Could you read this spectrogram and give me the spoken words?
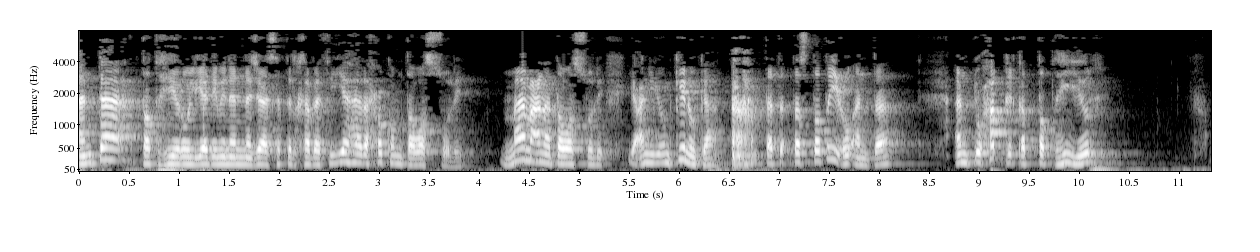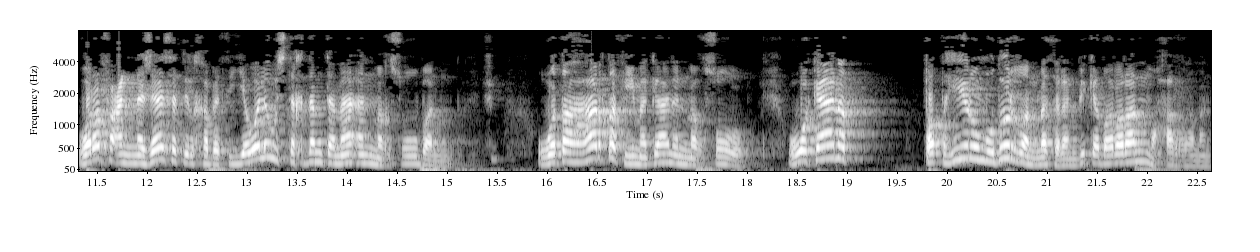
أنت تطهير اليد من النجاسة الخبثية هذا حكم توصلي ما معنى توصلي يعني يمكنك تستطيع أنت أن تحقق التطهير ورفع النجاسة الخبثية ولو استخدمت ماء مغصوبا. وطهرت في مكان مغصوب وكان التطهير مضرا مثلا بك ضررا محرما.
